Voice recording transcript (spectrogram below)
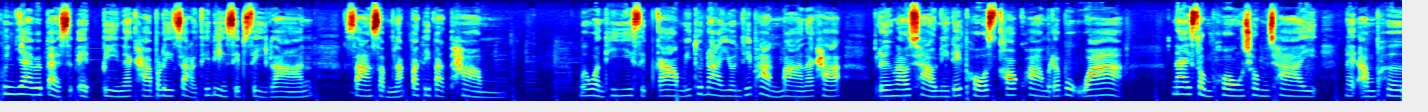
คุณยายวัย81 ปีนะคะ บริจาคที่ดิน 14 ล้าน สร้างสำนักปฏิบัติธรรม เมื่อวันที่ 29 มิถุนายนที่ผ่านมานะคะ เรื่องเล่าเช้านี้ได้โพสต์ข้อความระบุว่านายสมพงษ์ชมชัย ในอำเภอ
